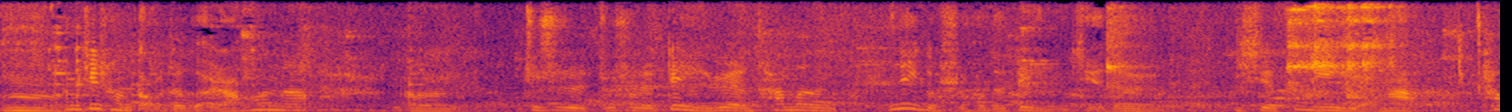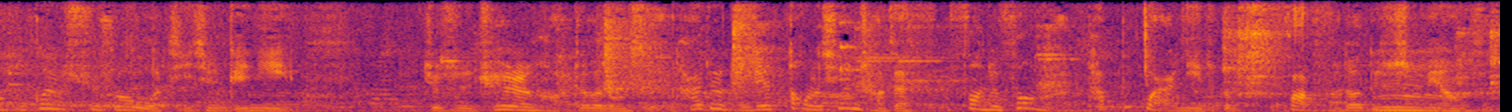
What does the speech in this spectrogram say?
嗯，他们经常搞这个，然后呢，嗯。就是就是电影院他们那个时候的电影节的一些放映员啊，他不会去说我提前给你就是确认好这个东西，他就直接到了现场再放就放了，他不管你这个画幅到底是什么样子的。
